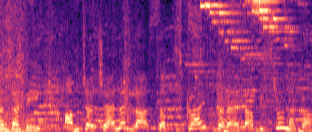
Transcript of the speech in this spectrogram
पाहण्यासाठी आमच्या चॅनलला सबस्क्राईब करायला विसरू नका.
